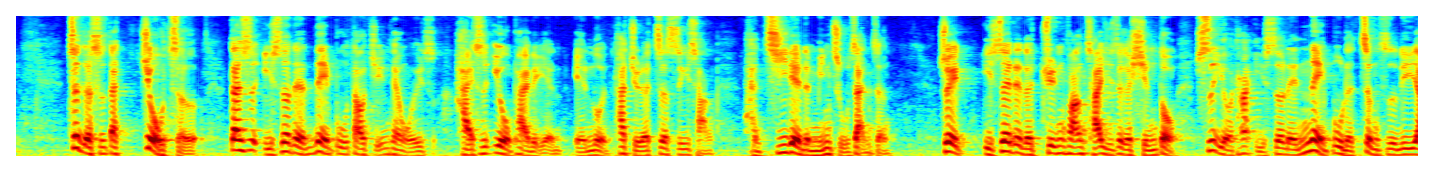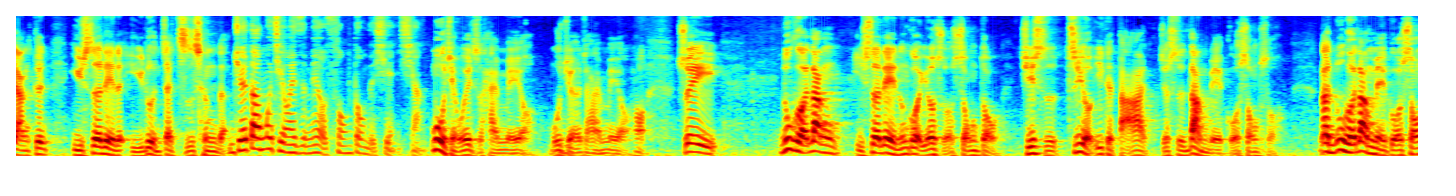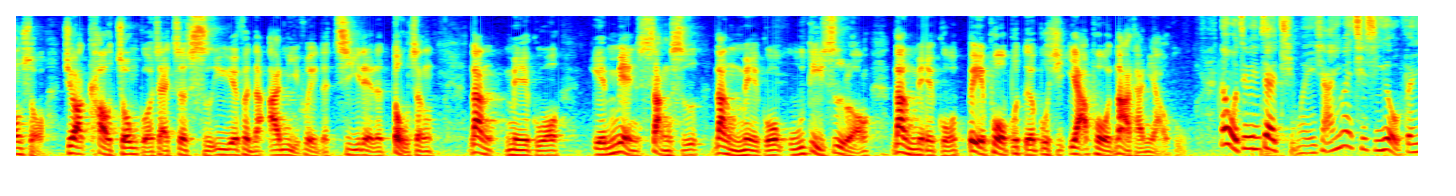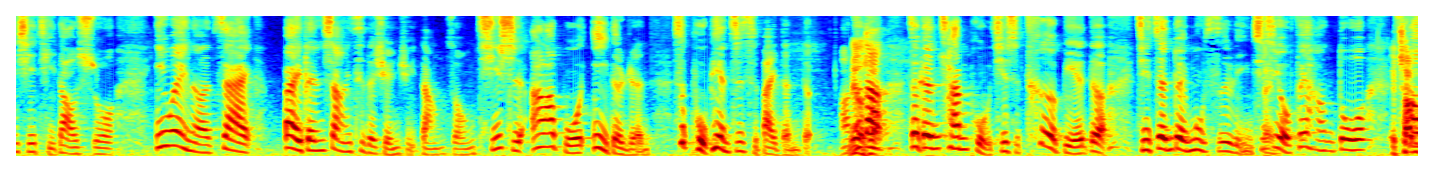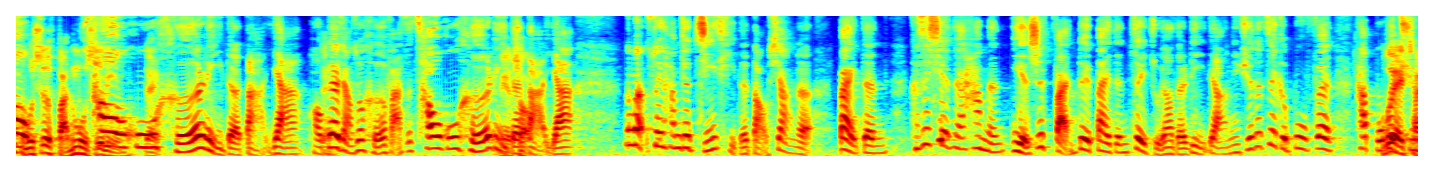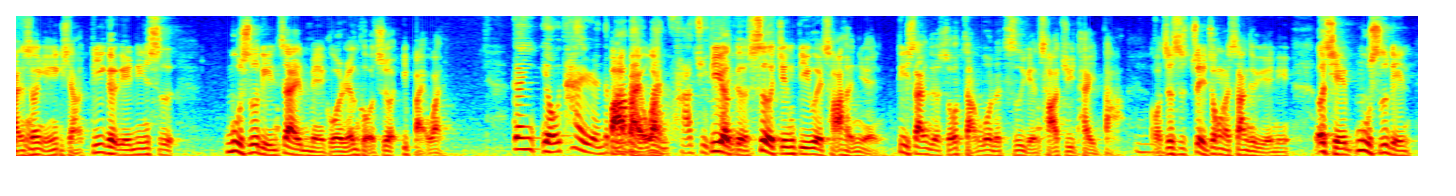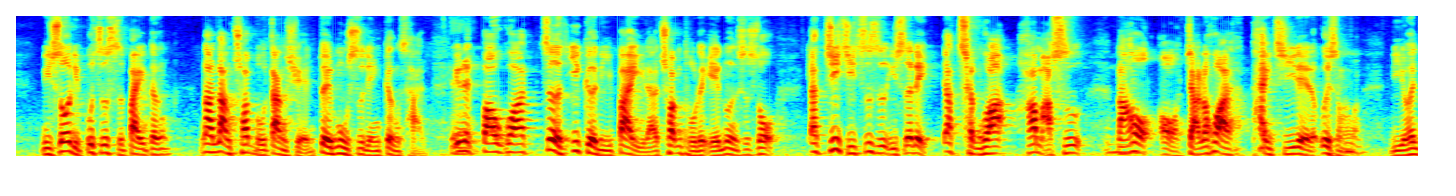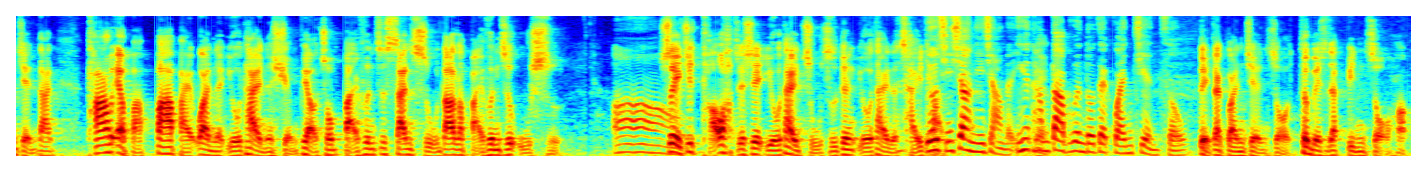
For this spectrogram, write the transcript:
这个是在就责。但是以色列内部到今天为止还是右派的言言论，他觉得这是一场很激烈的民族战争。所以以色列的军方采取这个行动，是有他以色列内部的政治力量跟以色列的舆论在支撑的。你觉得到目前为止没有松动的现象？目前为止还没有，目前为止还没有哈。所以如果让以色列能够有所松动，其实只有一个答案，就是让美国松手。那如何让美国松手，就要靠中国在这十一月份的安理会的激烈的斗争，让美国。颜面丧失，让美国无地自容，让美国被迫不得不去压迫纳坦雅胡。那我这边再请问一下，因为其实也有分析提到说，因为呢，在拜登上一次的选举当中，其实阿拉伯裔的人是普遍支持拜登的啊。没有错，这跟川普其实特别的，其实针对穆斯林，其实有非常多。川普是反穆斯林，超乎合理的打压。好，不要讲说合法，是超乎合理的打压。那么，所以他们就集体的倒向了拜登。可是现在他们也是反对拜登最主要的力量。你觉得这个部分它不会，产生影响？第一个原因是穆斯林在美国人口只有一百万，跟犹太人的八百万差距。第二个社经地位差很远。第三个所掌握的资源差距太大。哦，这是最重要的三个原因。而且穆斯林，你说你不支持拜登，那让川普当选对穆斯林更惨，因为包括这一个礼拜以来，川普的言论是说。要积极支持以色列，要惩罚哈马斯，然后哦讲的话太激烈了。为什么？理由很简单，他要把八百万的犹太人的选票从百分之三十五拉到百分之五十，哦，所以去讨好这些犹太组织跟犹太的财团。尤其像你讲的，因为他们大部分都在关键州，对，在关键州，特别是在宾州哈。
